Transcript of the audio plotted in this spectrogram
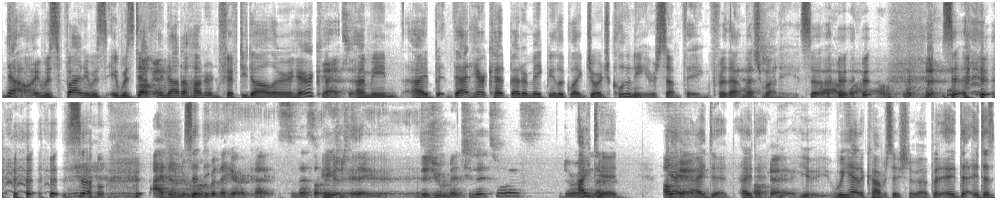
No, it was fine. It was it was definitely Okay. not a hundred and fifty dollar haircut. Gotcha. I mean, I that haircut better make me look like George Clooney or something for that much money. So, Wow, wow. so, so I don't So remember the- the haircut, so that's so Yeah, interesting. Did you mention it to us? During I the- did. Yeah, Okay. yeah, I did. I did. Okay. You- you- we had a conversation about it, but it, it does.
